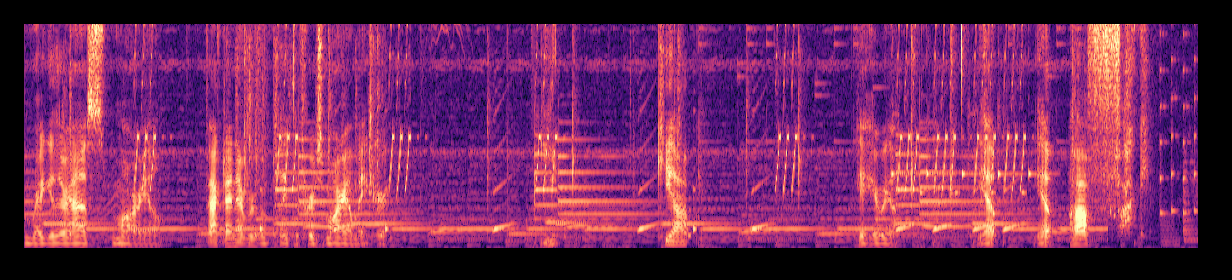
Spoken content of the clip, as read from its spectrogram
regular ass Mario. In fact, I never even played the first Mario Maker. Kiop. Okay, here we go. Yep, yep. Ah, oh, fuck. I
